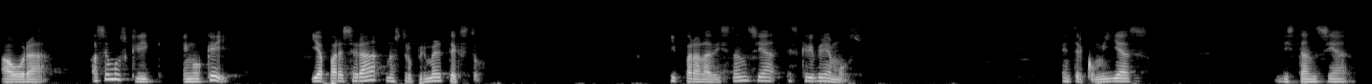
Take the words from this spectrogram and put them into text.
Ahora hacemos clic en OK y aparecerá nuestro primer texto. Y para la distancia escribiremos entre comillas distancia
